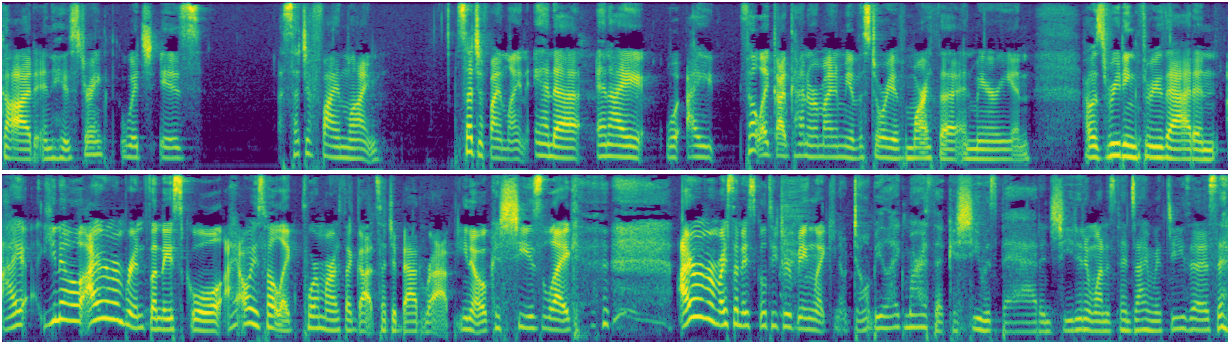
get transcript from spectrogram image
God in His strength, which is such a fine line, such a fine line. And uh, and I I felt like God kind of reminded me of the story of Martha and Mary, and I was reading through that, and I you know I remember in Sunday school I always felt like poor Martha got such a bad rap, you know, because she's like. I remember my Sunday school teacher being like, you know, don't be like Martha because she was bad and she didn't want to spend time with Jesus.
